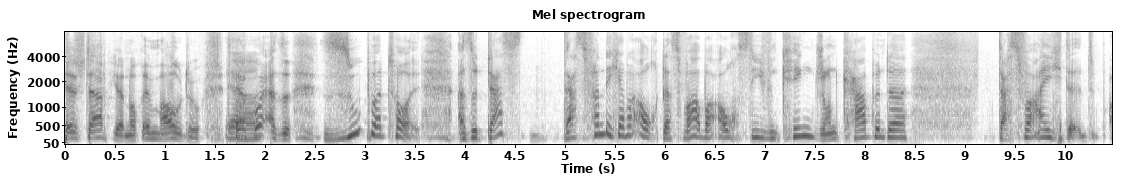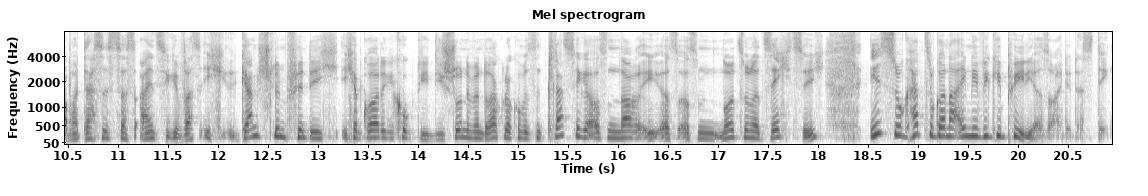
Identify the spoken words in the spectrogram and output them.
der starb ja noch im Auto. Der Ja. war also super toll. Also das, das fand ich aber auch. Das war aber auch Stephen King, John Carpenter. Das war eigentlich, aber das ist das Einzige. Was ich ganz schlimm finde, ich, ich habe gerade geguckt, die, die Stunde, wenn Dracula kommt, ist ein Klassiker aus dem, Nar- aus, aus dem 1960. Ist so, hat sogar eine eigene Wikipedia-Seite, das Ding.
